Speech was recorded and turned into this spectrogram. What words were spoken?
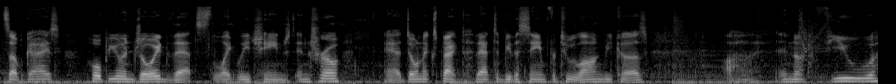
What's up, guys? Hope you enjoyed that slightly changed intro. Uh, don't expect that to be the same for too long because uh, in a few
